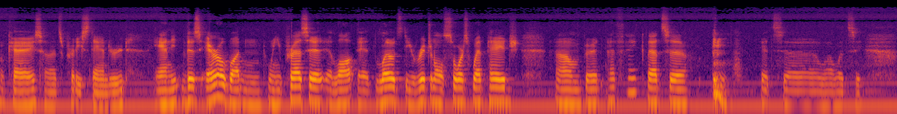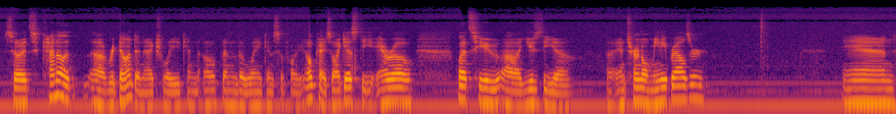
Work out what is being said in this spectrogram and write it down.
Okay so that's pretty standard and this arrow button when you press it it, lo it loads the original source web page um, but I think that's a it's uh, well let's see. So it's kind of uh, redundant actually. You can open the link in Safari. Okay so I guess the arrow lets you uh, use the uh, uh, internal mini browser. And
